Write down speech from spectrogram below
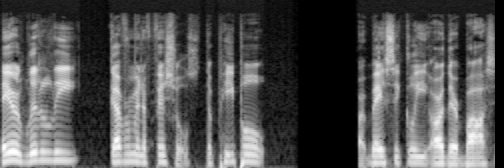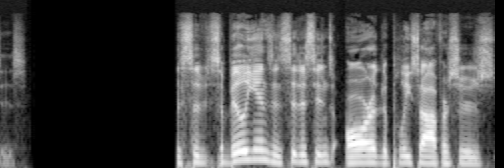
They are literally government officials. The people are basically are their bosses. The civ- civilians and citizens are the police officers'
